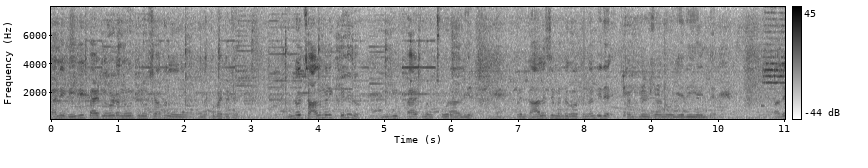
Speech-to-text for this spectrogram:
కానీ వీవీప్యాట్లు కూడా నూరుకి నూరు శాతం లెక్క పెట్టలేదు. రెండోది చాలా మందికి తెలియదు వీవీప్యాట్ మనం చూడాలి అని. ఇప్పుడు ఇంత ఆలస్యం ఎందుకు అవుతుందంటే ఇదే కన్ఫ్యూజన్ ఏది ఏంటి అని. అదే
